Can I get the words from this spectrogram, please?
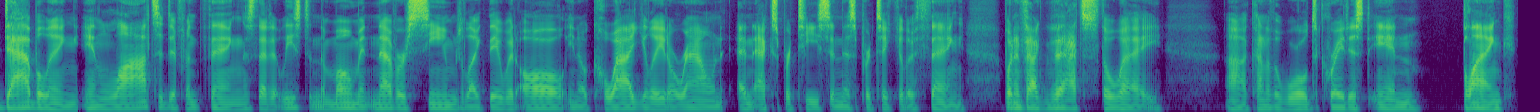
dabbling in lots of different things that at least in the moment never seemed like they would all you know coagulate around an expertise in this particular thing but in fact that's the way uh, kind of the world's greatest in blank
